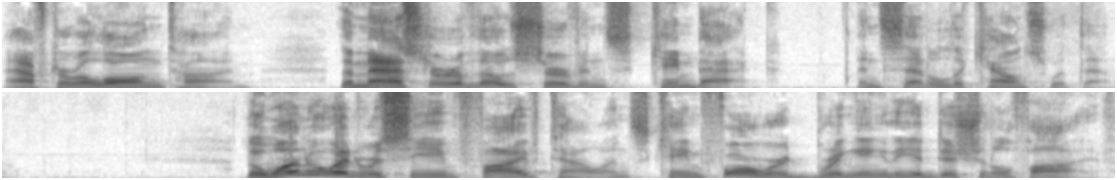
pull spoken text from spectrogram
After a long time, the master of those servants came back and settled accounts with them. The one who had received five talents came forward, bringing the additional five.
